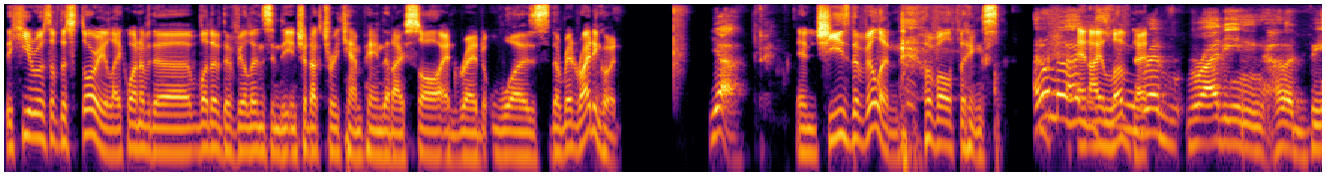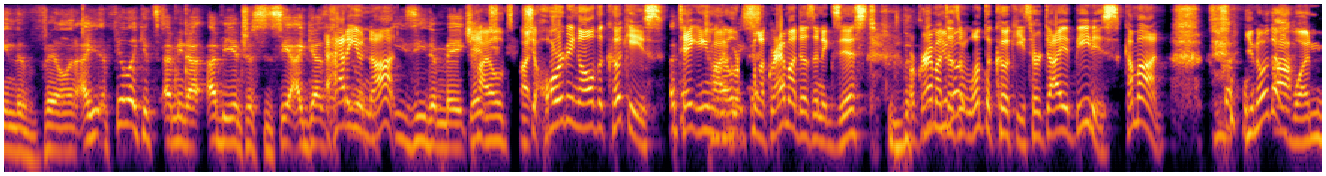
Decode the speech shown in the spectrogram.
the heroes of the story. Like one of the one of the villains in the introductory campaign that I saw and read was the Red Riding Hood, Yeah. and she's the villain of all things. I don't know how And you I love that. Red Riding Hood being the villain. I feel like it's. I mean, I, I'd be interested to see. I guess. I How do you like not? Easy to make. Child- Sh- hoarding all the cookies, taking child- well, grandma doesn't exist, or grandma doesn't want the cookies. Her diabetes. Come on. You know that Ah. one.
